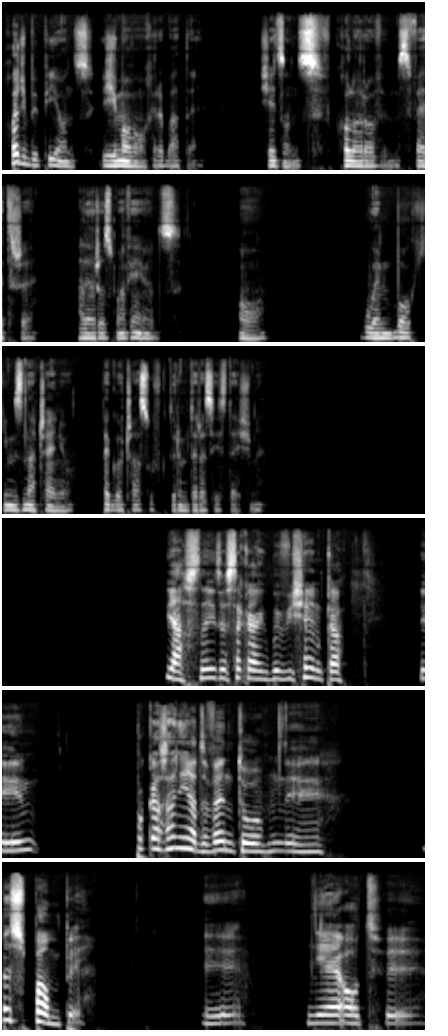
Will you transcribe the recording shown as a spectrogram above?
Choćby pijąc zimową herbatę, siedząc w kolorowym swetrze, ale rozmawiając o głębokim znaczeniu tego czasu, w którym teraz jesteśmy. Jasne, i to jest taka jakby wisienka pokazanie Adwentu y, bez pompy. Y, nie od y,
